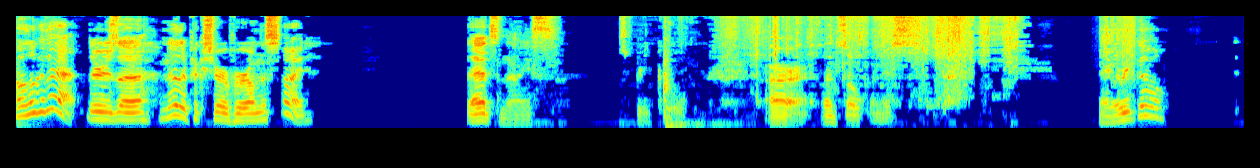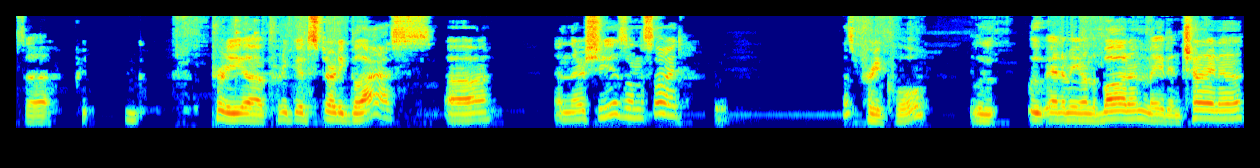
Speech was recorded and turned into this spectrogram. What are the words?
Oh, look at that. There's uh, another picture of her on the side. That's nice. It's pretty cool. Alright, let's open this. There we go. It's a pretty, uh, pretty good sturdy glass. Uh, and there she is on the side. That's pretty cool. Loot, loot Anime on the bottom, made in China.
